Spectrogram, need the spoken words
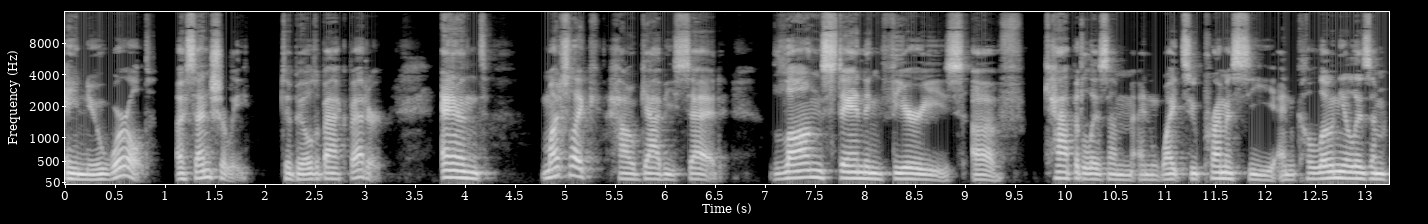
a new world, essentially, to build back better. And much like how Gabby said, long standing theories of capitalism and white supremacy and colonialism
